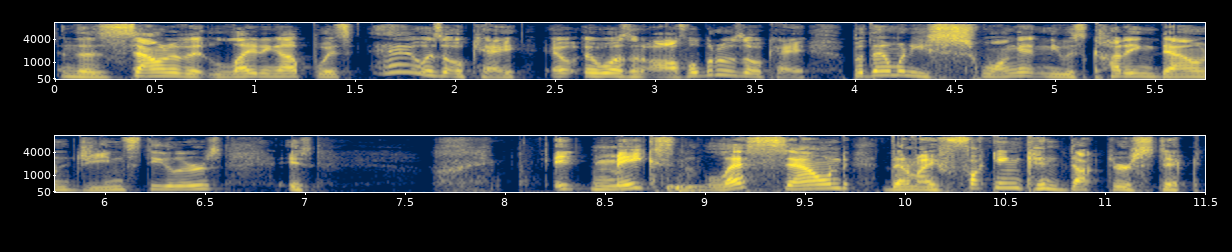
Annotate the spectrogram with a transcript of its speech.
and the sound of it lighting up was eh, it was okay. It, it wasn't awful, but it was okay. But then when he swung it and he was cutting down gene stealers, it it makes less sound than my fucking conductor stick.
